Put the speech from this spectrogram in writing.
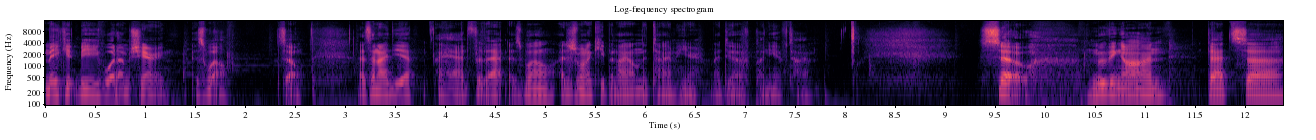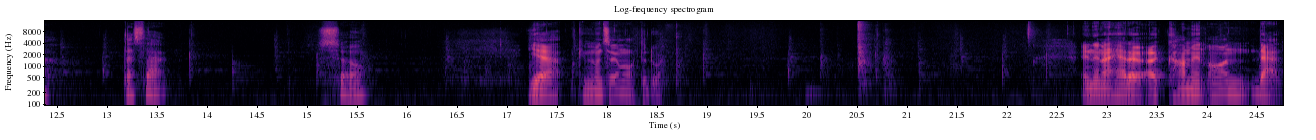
make it be what I'm sharing as well. So that's an idea I had for that as well. I just want to keep an eye on the time here. I do have plenty of time. So, moving on, that's uh that's that. So, yeah, give me one second, I'm gonna lock the door. And then I had a, a comment on that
